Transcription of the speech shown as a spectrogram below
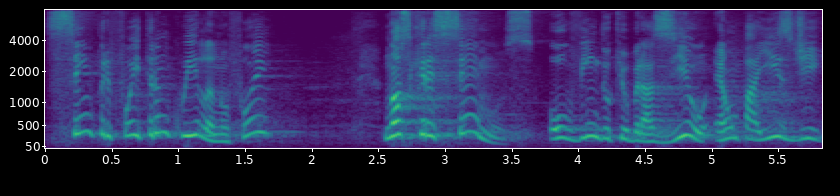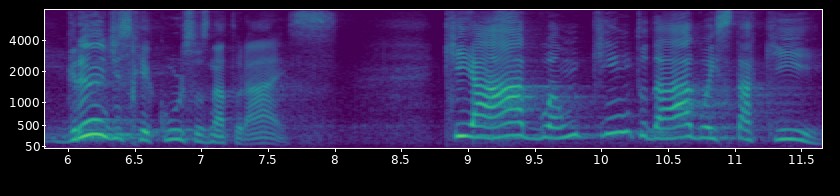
sempre foi tranquila, não foi? Nós crescemos ouvindo que o Brasil é um país de grandes recursos naturais, que a água, um quinto da água está aqui.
